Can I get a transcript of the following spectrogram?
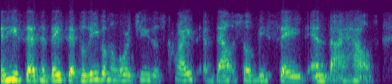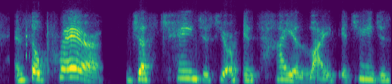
And he says, and they said, Believe on the Lord Jesus Christ, and thou shalt be saved and thy house. And so prayer just changes your entire life. It changes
